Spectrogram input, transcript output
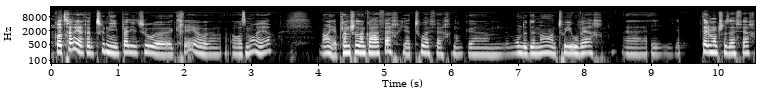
Au contraire, tout n'est pas du tout euh, créé, euh, heureusement d'ailleurs. Non, il y a plein de choses encore à faire. Il y a tout à faire. Donc, euh, le monde de demain, tout est ouvert. et il y a tellement de choses à faire.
